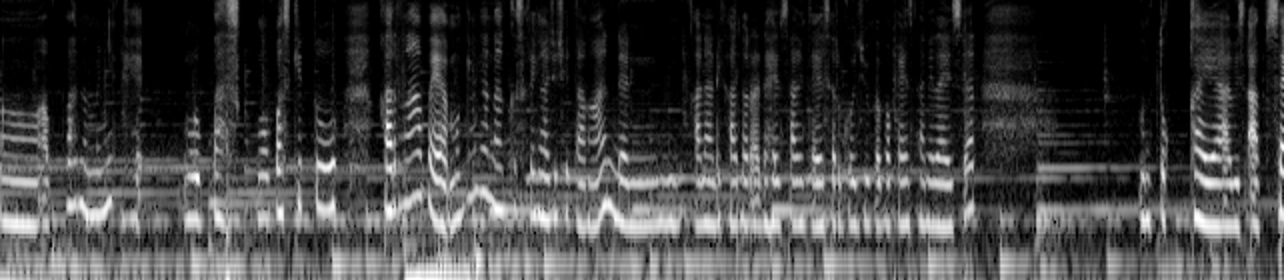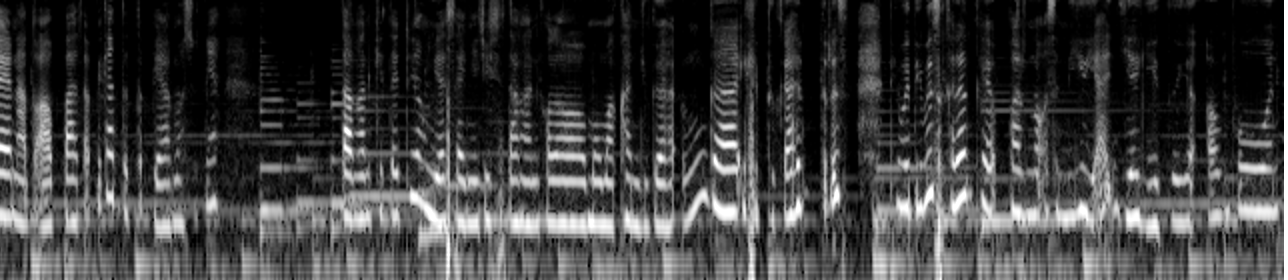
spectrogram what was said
uh, apa namanya kayak ngelupas ngelupas gitu. Karena apa ya? Mungkin karena keseringan cuci tangan dan karena di kantor ada hand sanitizer gue juga pakai hand sanitizer untuk kayak habis absen atau apa. Tapi kan tetap ya maksudnya tangan kita itu yang biasanya cuci tangan. Kalau mau makan juga enggak gitu kan. Terus tiba-tiba sekarang kayak parno sendiri aja gitu ya ampun.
